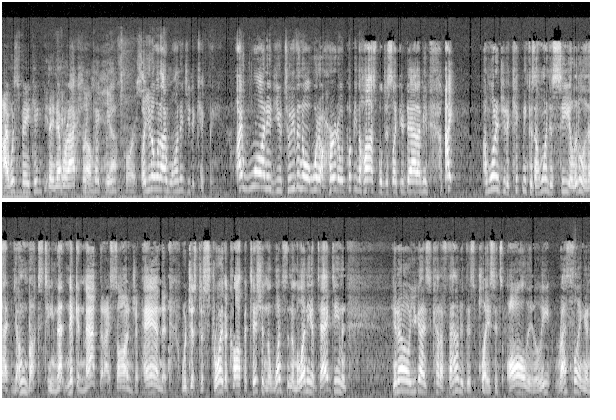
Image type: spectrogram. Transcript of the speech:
I was faking. They never actually um, kicked me. Yeah, of course. But you know what? I wanted you to kick me. I wanted you to, even though it would have hurt, it would put me in the hospital just like your dad. I mean, I I wanted you to kick me because I wanted to see a little of that Young Bucks team, that Nick and Matt that I saw in Japan that would just destroy the competition, the once in the millennium tag team. And, you know, you guys kind of founded this place. It's all elite wrestling. And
